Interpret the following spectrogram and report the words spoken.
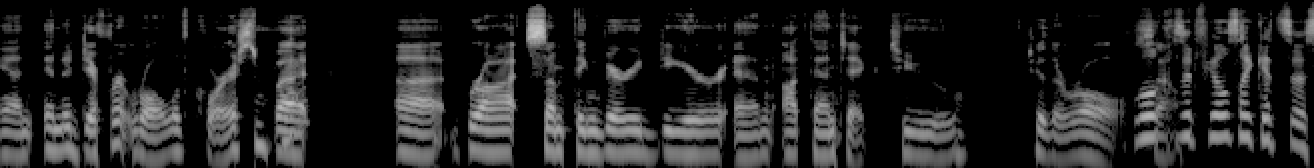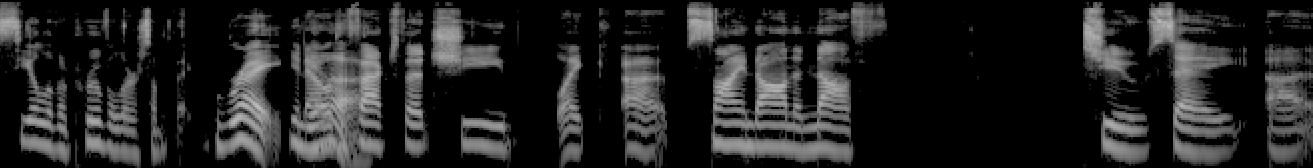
and in a different role, of course, but uh, brought something very dear and authentic to to the role. Well, so. because it feels like it's a seal of approval or something. right, You know, yeah. the fact that she like uh, signed on enough to say, uh,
